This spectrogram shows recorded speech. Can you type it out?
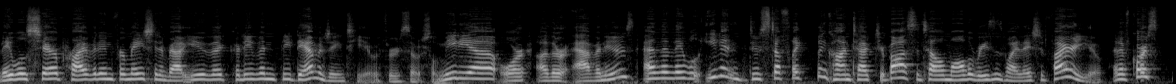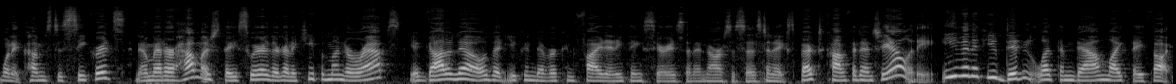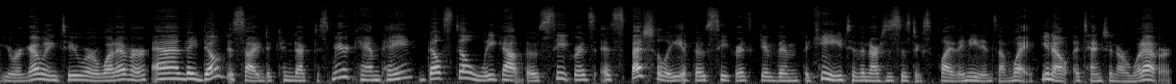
They will share private information about you that could even be damaging to you through social media or other avenues. And then they will even do stuff like contact your boss and tell them all the reasons why they should fire you. And of course, when it comes to secrets, no matter how much they swear they're going to keep them under wraps, you got to know that you can never confide anything serious in a narcissist and expect confidentiality. Even if you didn't let them down like they thought you were going to or whatever, and they don't decide to conduct a smear campaign, they'll still leak out those secrets, especially if those secrets give them the key to the narcissistic supply they need in some way, you know, attention or whatever.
